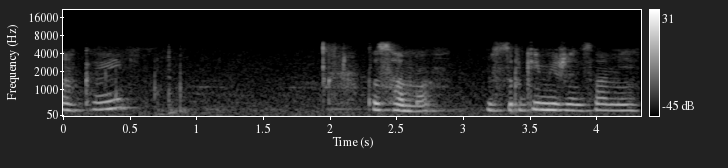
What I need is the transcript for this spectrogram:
Ok. To samo. Z drugimi rzęsami.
